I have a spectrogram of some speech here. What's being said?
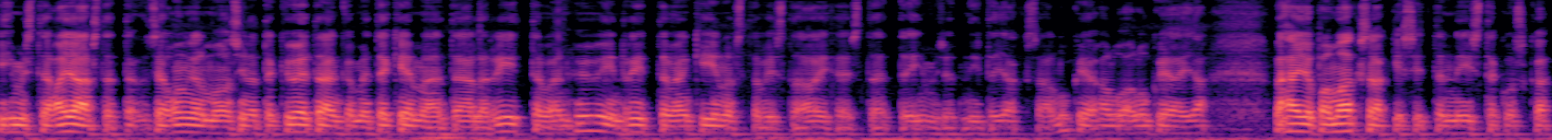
ihmisten ajasta, että se ongelma on siinä, että kyetäänkö me tekemään täällä riittävän hyvin, riittävän kiinnostavista aiheista, että ihmiset niitä jaksaa lukea, haluaa lukea ja vähän jopa maksaakin sitten niistä, koska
